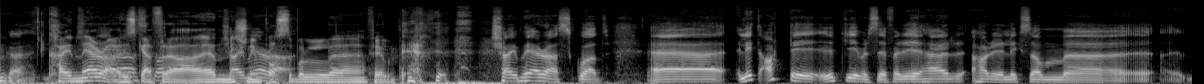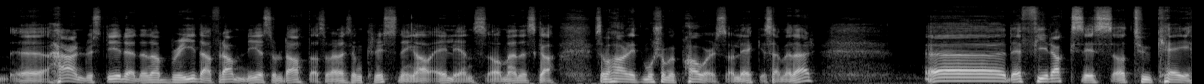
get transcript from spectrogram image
Chimera husker jeg fra en Mission Impossible-film. Chimera Squad. Eh, litt artig utgivelse, for her har de liksom Hæren eh, eh, du styrer, den har breeda fram nye soldater som er liksom krysning av aliens og mennesker, som har litt morsomme powers å leke seg med der. Uh, det er Firaxis og 2K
